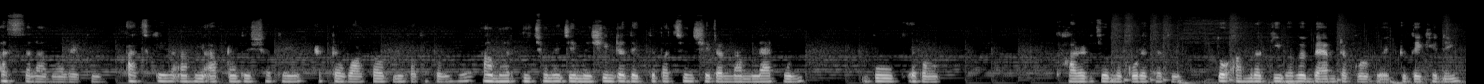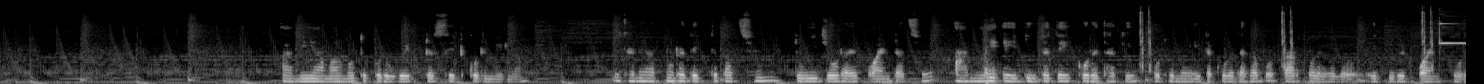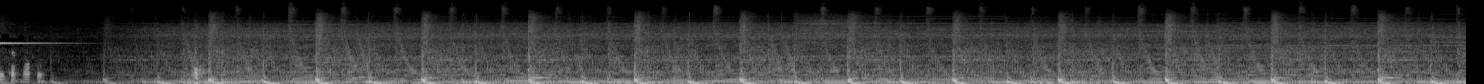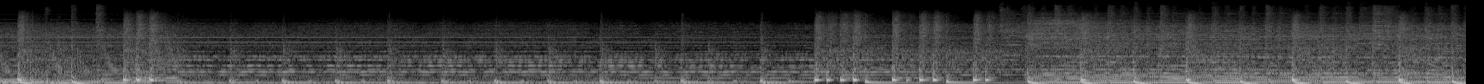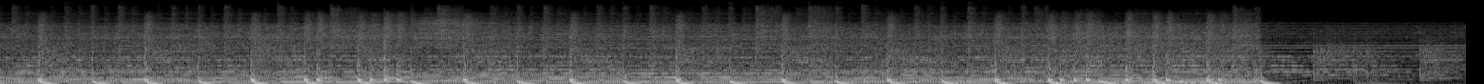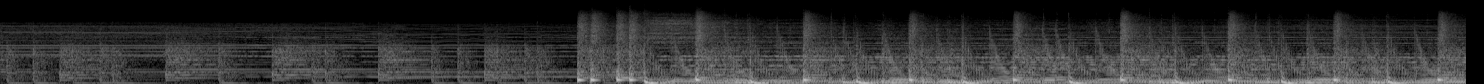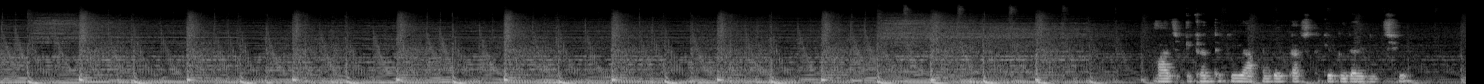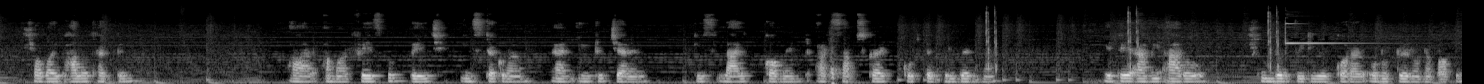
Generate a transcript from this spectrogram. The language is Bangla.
আসসালামু আলাইকুম। আজকে আমি আপনাদের সাথে একটা ওয়ার্কআউট নিয়ে কথা বলব। আমার পিছনে যে মেশিনটা দেখতে পাচ্ছেন, সেটার নাম ল্যাটুন। বুক এবং ঘাড়ের জন্য করে থাকি। তো আমরা কীভাবে ব্যায়ামটা করব একটু দেখে নেই। আমি আমার মতো করে ওয়েটটা সেট করে নিলাম। এখানে আপনারা দেখতে পাচ্ছেন দুই জোড়ায় পয়েন্ট আছে। আমি এই দুইটাতেই করে থাকি। প্রথমে এটা করে দেখাবো, তারপরে হলো এই দূরের পয়েন্ট করে দেখাবো। আজ এখান থেকেই আপনাদের কাছ থেকে বিদায় নিচ্ছি। সবাই ভালো থাকবেন। আর আমার Facebook page Instagram and YouTube channel please like comment R subscribe করতে ভুলবেন না। এতে আমি আরও সুন্দর ভিডিও করার অনুপ্রেরণা পাবো।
